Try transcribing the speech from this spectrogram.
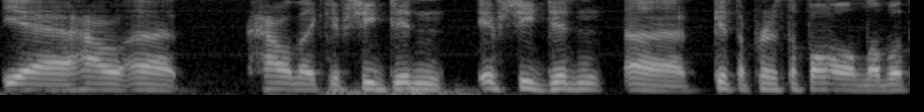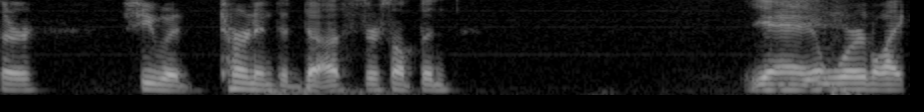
Yeah, how uh how like if she didn't if she didn't uh get the prince to fall in love with her, she would turn into dust or something. Yeah, Yeah. or like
